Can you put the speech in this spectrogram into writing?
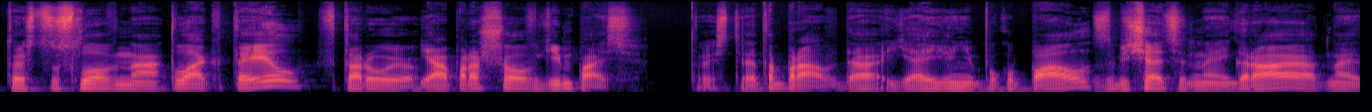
То есть, условно, Plague Tale вторую я прошел в Game Pass е. То есть это правда, я ее не покупал. Замечательная игра, одна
